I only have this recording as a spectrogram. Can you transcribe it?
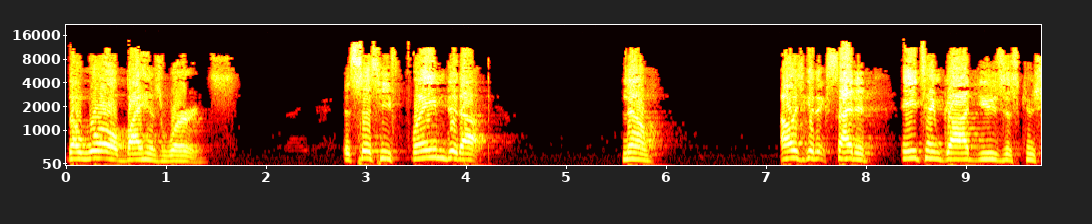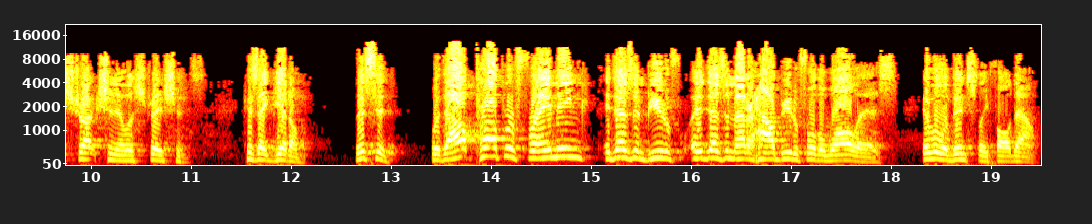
the world by his words. It says he framed it up. Now, I always get excited anytime God uses construction illustrations because I get them. Listen, without proper framing, it doesn't beautiful. It doesn't matter how beautiful the wall is; it will eventually fall down.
